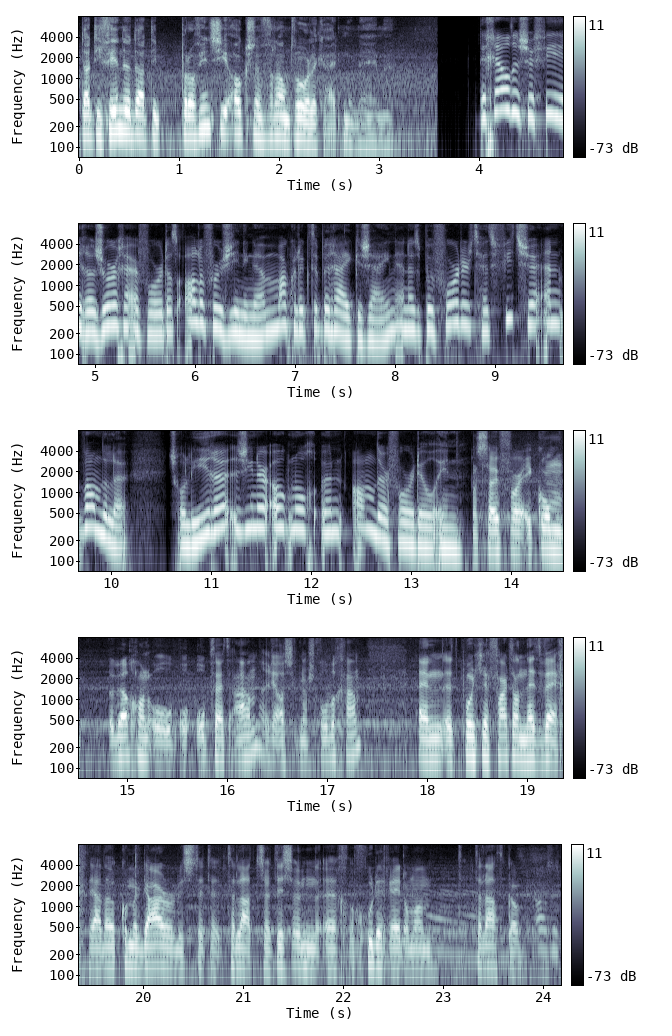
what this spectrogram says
dat die vinden dat die provincie ook zijn verantwoordelijkheid moet nemen. De Gelderse veren zorgen ervoor dat alle voorzieningen makkelijk te bereiken zijn en het bevordert het fietsen en wandelen. Scholieren zien er ook nog een ander voordeel in. Stel voor, ik kom wel gewoon op, op tijd aan als ik naar school wil gaan. En het pontje vaart dan net weg. Ja, dan kom ik daardoor dus te, te, te laat. Dus het is een uh, goede reden om dan te, te, laat te komen. Als het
